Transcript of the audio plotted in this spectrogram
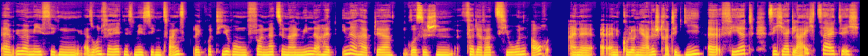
äh, übermäßigen, also unverhältnismäßigen Zwangsrekrutierung von nationalen Minderheit innerhalb der russischen Föderation auch eine, eine koloniale Strategie äh, fährt, sich ja gleichzeitig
